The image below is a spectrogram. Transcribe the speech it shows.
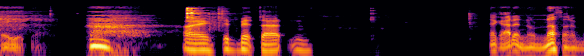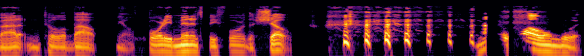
There you go. I admit that, and Heck, I didn't know nothing about it until about, you know, 40 minutes before the show. was all into it.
